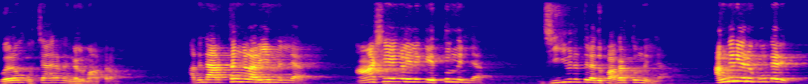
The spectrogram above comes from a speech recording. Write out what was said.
വെറും ഉച്ചാരണങ്ങൾ മാത്രം. അതിന്റെ അർത്ഥങ്ങൾ അറിയുന്നില്ല. ആശയങ്ങളിലേക്ക് എത്തുന്നില്ല. ജീവിതത്തിൽ അത് പകർത്തുന്നില്ല. അങ്ങനെ ഒരു കൂട്ടര്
